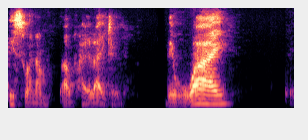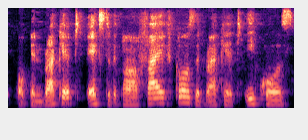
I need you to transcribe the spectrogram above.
this one I'm, I've highlighted. The y, open bracket, x to the power 5, close the bracket, equals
